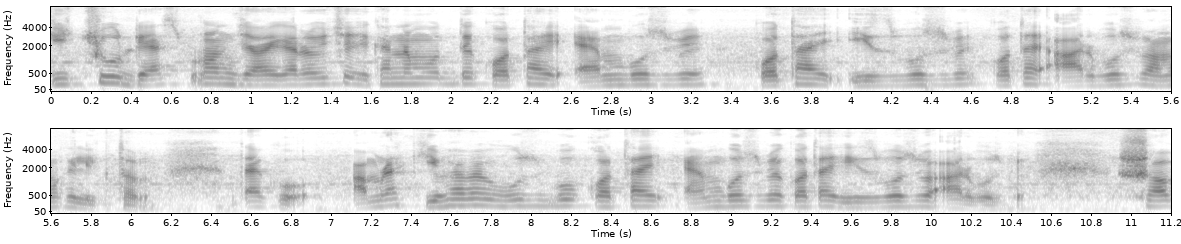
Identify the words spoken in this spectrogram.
কিছু ড্যাশ জায়গা রয়েছে, এখানের মধ্যে কোথায় অ্যাম বসবে, কোথায় ইজ বসবে, কোথায় আর বসবে আমাকে লিখতে হবে। দেখো, আমরা কীভাবে বুঝব কোথায় অ্যাম বসবে, কোথায় ইজ বসবে আর বসবে? সব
